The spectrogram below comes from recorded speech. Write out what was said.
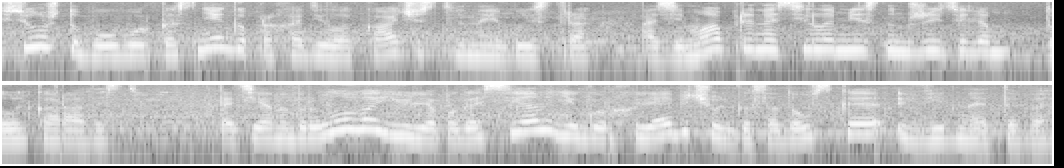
Все, чтобы уборка снега проходила качественно и быстро. А зима приносила местным жителям только радость. Татьяна Брылова, Юлия Погосян, Егор Хлябич, Ольга Садовская. Видное ТВ.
